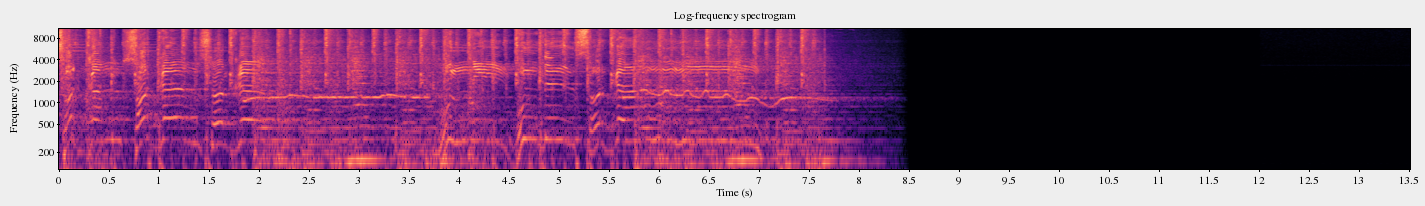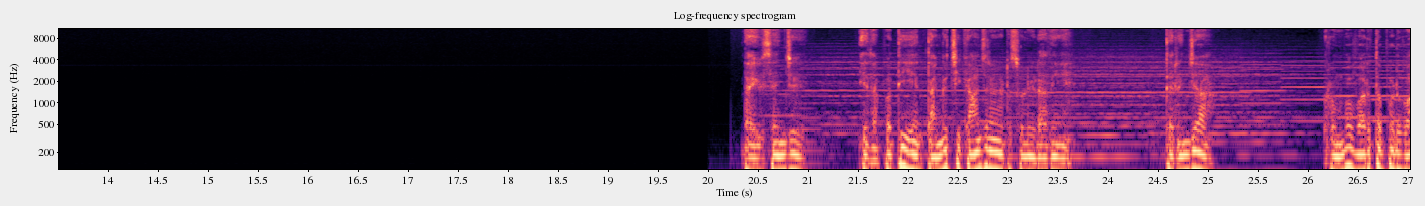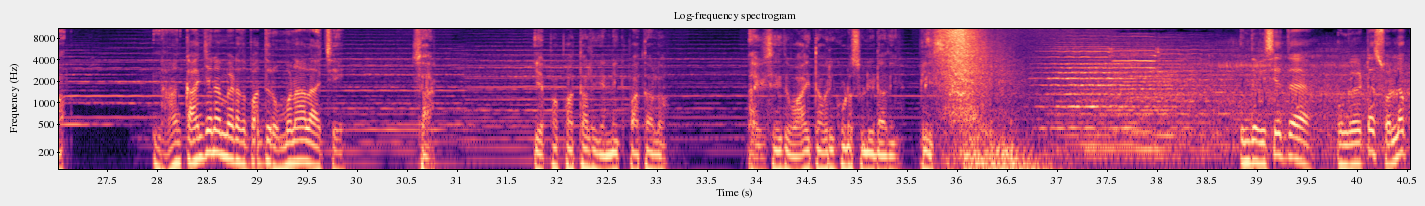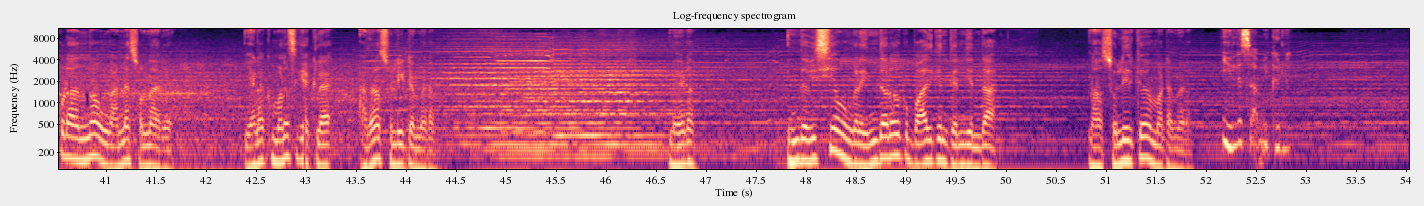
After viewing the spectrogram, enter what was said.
சொர்க்கம் சொர்க்கம் சொர்க்கம். உன்னில் உண்டு சொர்க்கம். தயவு செஞ்சு இதை பற்றி என் தங்கச்சி காஞ்சனங்கிட்ட சொல்லிடாதீங்க. தெரிஞ்சா ரொம்ப வருத்தப்படுவா. நான் காஞ்சனா மேடத்தை பார்த்து ரொம்ப நாள் ஆச்சு சார் எப்போ பார்த்தாலும் என்னைக்கு பார்த்தாலும் தயவு செய்து வாய் தவறி கூட சொல்லிடாதீங்க ப்ளீஸ். இந்த விஷயத்த உங்ககிட்ட சொல்லக்கூடாதுன்னு தான் உங்கள் அண்ணன் சொன்னார். எனக்கு மனசு கேட்கல அதான் சொல்லிட்டேன் மேடம். மேடம் இந்த விஷயம் உங்களை இந்த அளவுக்கு பாதிக்குன்னு தெரிஞ்சிருந்தா நான் சொல்லியிருக்கவே மாட்டேன் மேடம். இல்ல சாமி கண்ணு.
